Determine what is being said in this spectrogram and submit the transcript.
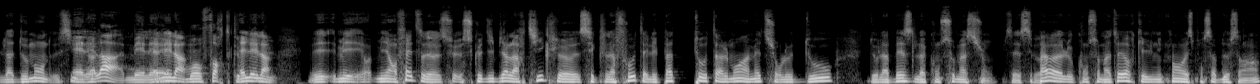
la demande aussi. Elle est là, mais elle, Elle est, est là. moins forte que Elle est là. Mais, mais, mais en fait, ce, ce que dit bien l'article, c'est que la faute, elle n'est pas totalement à mettre sur le dos de la baisse de la consommation. C'est, pas le consommateur qui est uniquement responsable de ça. hein.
